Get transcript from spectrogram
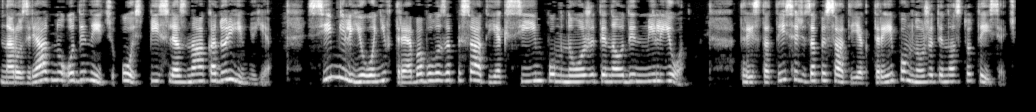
на розрядну одиницю. Ось після знака дорівнює. 7 мільйонів треба було записати, як 7 помножити на 1 мільйон. 300 тисяч записати, як 3 помножити на 100 тисяч.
